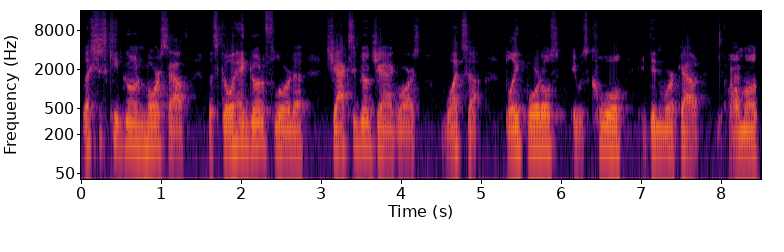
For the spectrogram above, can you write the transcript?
Let's just keep going more south. Let's go ahead and go to Florida, Jacksonville Jaguars. What's up? Blake Bortles, it was cool. It didn't work out. You right. almost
